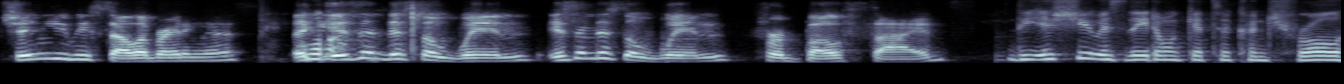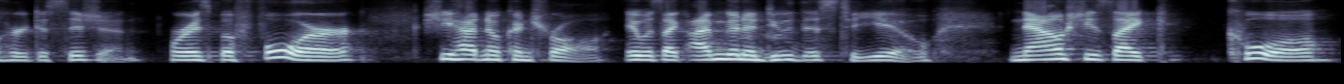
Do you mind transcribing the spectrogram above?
Shouldn't you be celebrating this? Like, well, isn't this a win? Isn't this a win for both sides? The issue is they don't get to control her decision. Whereas before, she had no control. It was like, I'm going to mm-hmm. do this to you. Now she's like, cool,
